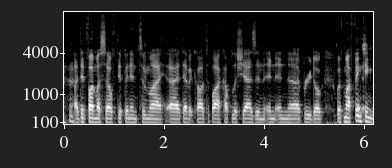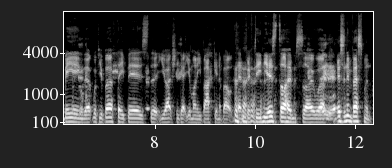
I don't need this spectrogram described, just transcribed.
I did find myself dipping into my uh, debit card to buy a couple of shares in in, in uh, BrewDog. With my thinking being that with your birthday beers, that you actually get your money back in about 10, 15 years time. So uh, it's an investment.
